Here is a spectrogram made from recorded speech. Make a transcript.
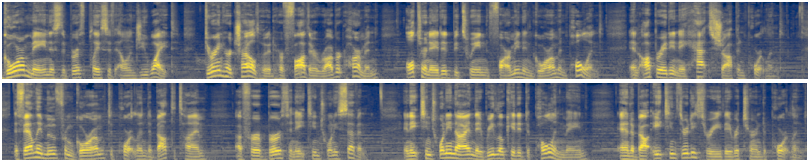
Gorham, Maine is the birthplace of Ellen G. White. During her childhood, her father, Robert Harmon, alternated between farming in Gorham and Poland and operating a hat shop in Portland. The family moved from Gorham to Portland about the time of her birth in 1827. In 1829, they relocated to Poland, Maine, and about 1833, they returned to Portland.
